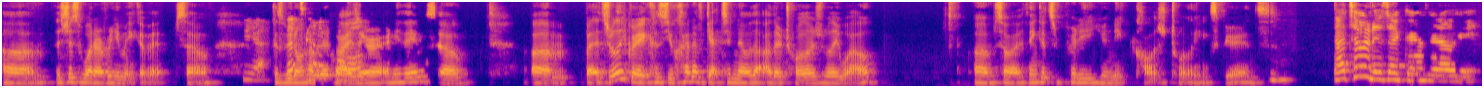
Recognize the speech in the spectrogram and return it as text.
um, it's just whatever you make of it. So yeah, because we don't have an advisor cool. or anything. So, um, but it's really great because you kind of get to know the other twirlers really well. Um, so I think it's a pretty unique college twirling experience. Mm-hmm. That's how it is at Grand Valley.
